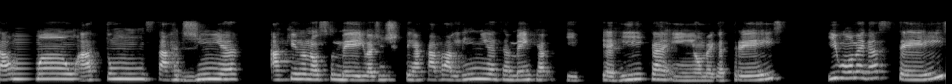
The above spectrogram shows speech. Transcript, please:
salmão, atum, sardinha. Aqui no nosso meio, a gente tem a cavalinha também, que é, que, é rica em ômega 3. E o ômega 6,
